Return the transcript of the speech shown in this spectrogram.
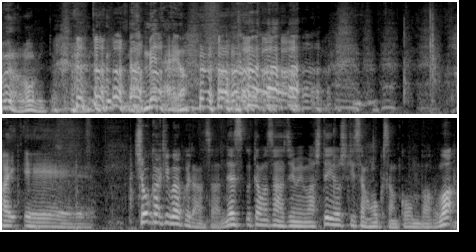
メなの？みたいな。ダメだよ。はいえー、消火器爆弾さんです。歌間さんはじめまして。吉木さん北さんこんばんは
